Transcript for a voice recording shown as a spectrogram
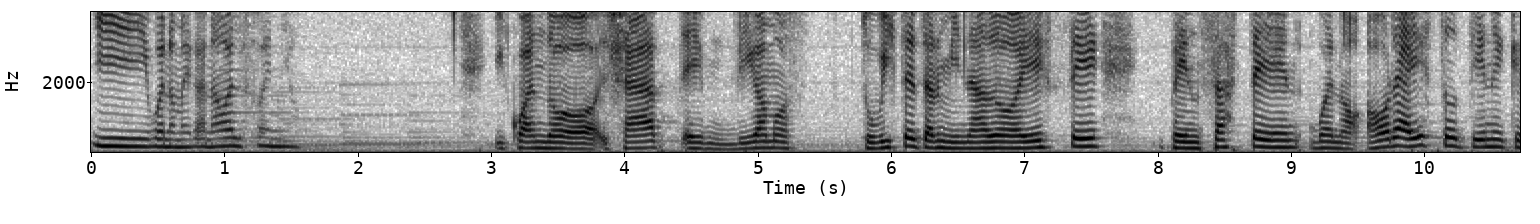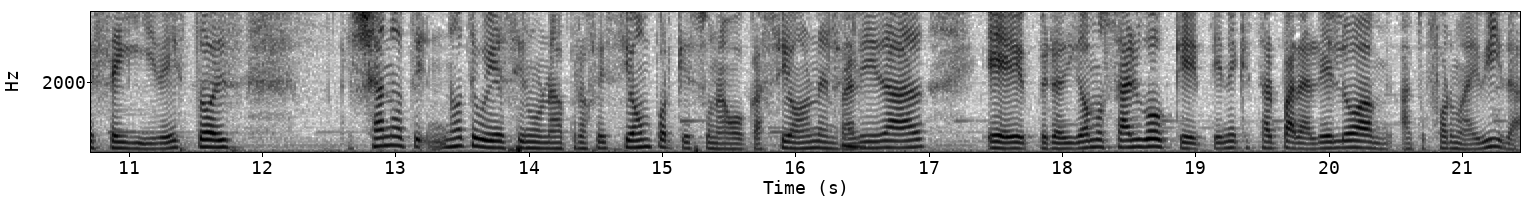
Y bueno, me ganaba el sueño. Y cuando ya, em, digamos, tuviste terminado este, pensaste en, bueno, ahora esto tiene que seguir, esto es, ya no te, no te voy a decir una profesión porque es una vocación en realidad, eh, pero digamos algo que tiene que estar paralelo a, tu forma de vida.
